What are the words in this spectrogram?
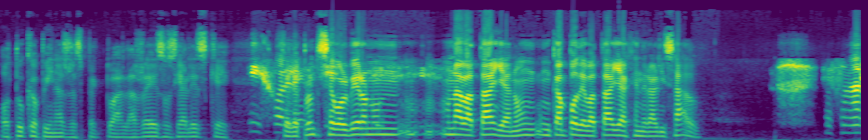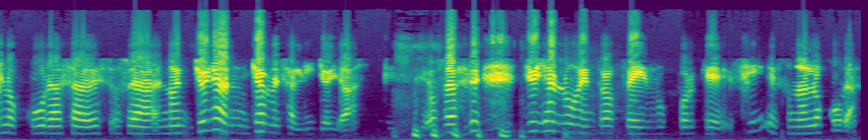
¿O tú qué opinas respecto a las redes sociales que, de pronto se volvieron un, una batalla, ¿no? Un, campo de batalla generalizado? Es una locura, ¿sabes? O sea, no, yo ya, ya me salí, yo ya. O sea, yo ya no entro a Facebook porque sí, es una locura.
